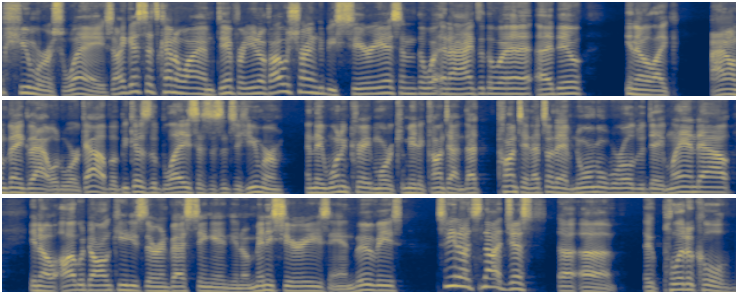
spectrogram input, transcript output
humorous way. So I guess that's kind of why I'm different. You know, if I was trying to be serious and the way and I acted the way I do, you know, like I don't think that would work out. But because the Blaze has a sense of humor and they want to create more comedic content, that content that's why they have Normal World with Dave Landau. You know, Aqua Donkeys, they're investing in you know miniseries and movies. So you know, it's not just uh, uh, a political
